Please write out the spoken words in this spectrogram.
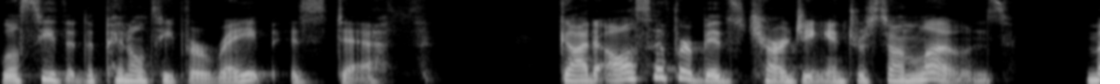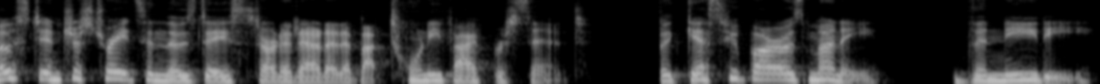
we'll see that the penalty for rape is death. God also forbids charging interest on loans. Most interest rates in those days started out at about 25%. But guess who borrows money? The needy.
